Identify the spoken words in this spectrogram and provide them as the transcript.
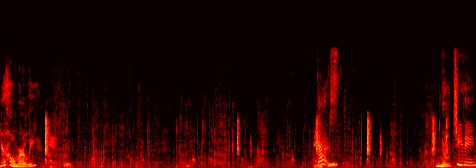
You're home early. Yes. No cheating.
